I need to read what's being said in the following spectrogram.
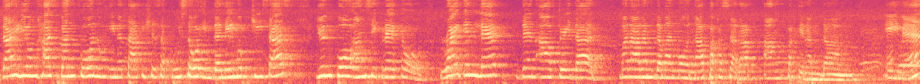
Dahil yung husband ko, nung inatake siya sa puso, in the name of Jesus, yun po ang sikreto. Right and left, then after that, mararamdaman mo, napakasarap ang pakiramdam. Amen?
